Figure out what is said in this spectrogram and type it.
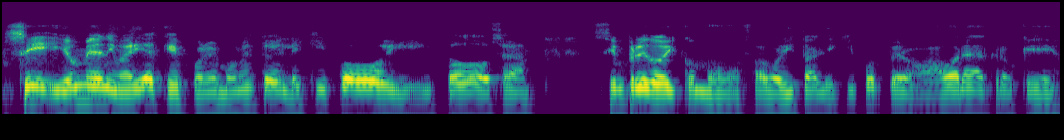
Sí, yo me animaría que por el momento del equipo y todo, o sea, siempre doy como favorito al equipo, pero ahora creo que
